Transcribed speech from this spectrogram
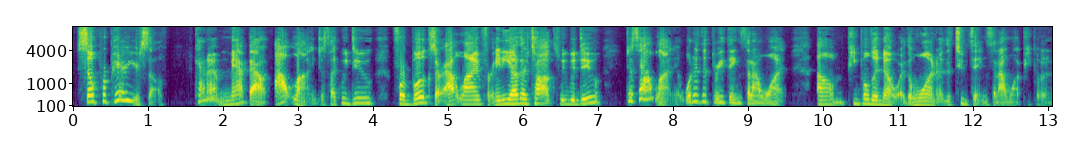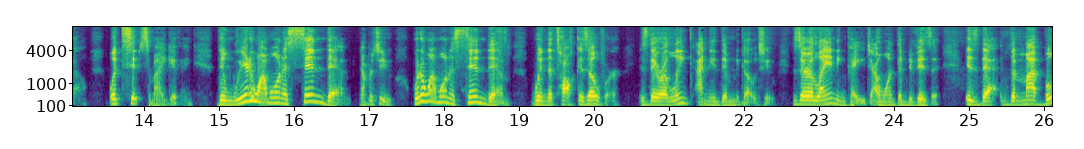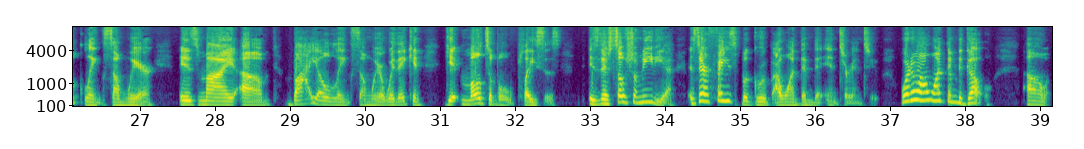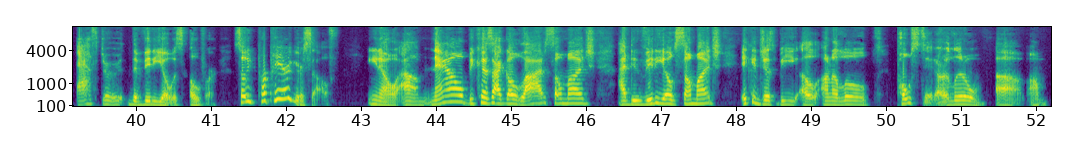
So prepare yourself. Kind of map out, outline, just like we do for books or outline for any other talks we would do. Just outline it. What are the three things that I want um, people to know, or the one or the two things that I want people to know? What tips am I giving? Then where do I want to send them? Number two, where do I want to send them when the talk is over? Is there a link I need them to go to? Is there a landing page I want them to visit? Is that the my book link somewhere? Is my um, bio link somewhere where they can get multiple places? Is there social media? Is there a Facebook group I want them to enter into? Where do I want them to go um, after the video is over? So prepare yourself. You know, um, now because I go live so much, I do video so much, it can just be a, on a little post-it or a little uh, um,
